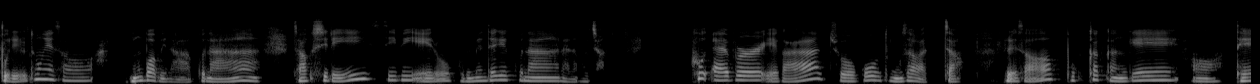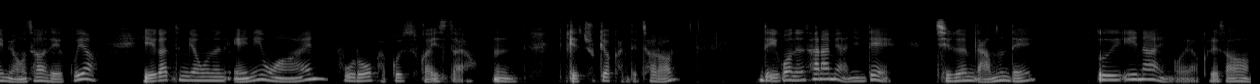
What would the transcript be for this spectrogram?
뿌리를 통해서 아, 방법이 나왔구나. 저 확실히 CBA로 고르면 되겠구나 라는 거죠. Whoever 얘가 주어고 동사 왔죠. 그래서 복합관계 어, 대명사가 되고요. 얘 같은 경우는 anyone who로 바꿀 수가 있어요. 음, 이렇게 주격한 데처럼. 근데 이거는 사람이 아닌데 지금 나무인데 의인화인 거예요. 그래서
